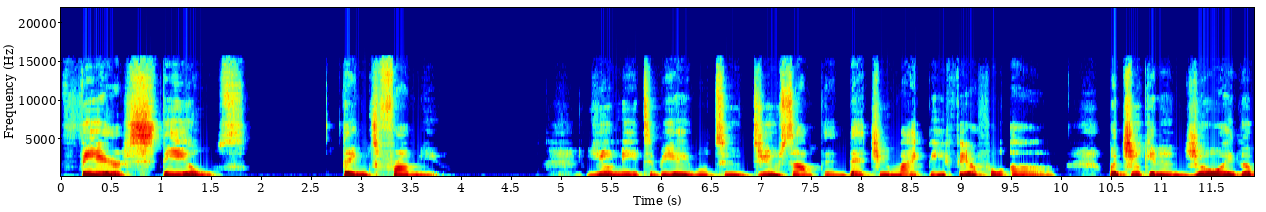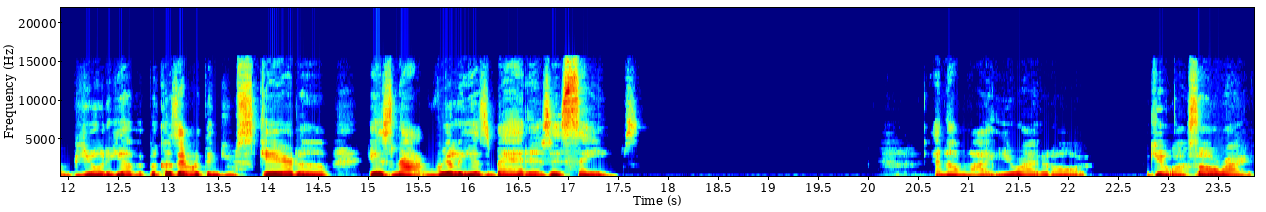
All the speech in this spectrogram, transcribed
Fear steals things from you. You need to be able to do something that you might be fearful of, but you can enjoy the beauty of it because everything you're scared of is not really as bad as it seems. And I'm like, You're right, Lord. You are so right.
